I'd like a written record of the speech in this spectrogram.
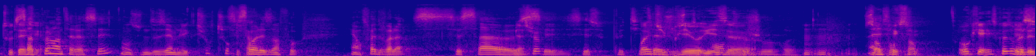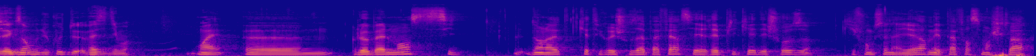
Tout à ça fait. peut l'intéresser. Dans une deuxième lecture, tu reçois les infos. Et en fait, voilà, c'est ça, euh, c'est ce petit ajustement toujours. euh, Mm, mm, 100%. effectuer. Ok, est-ce que tu aurais des exemples du coup de. Vas-y, dis-moi. Ouais, euh, globalement, si dans la catégorie choses à pas faire, c'est répliquer des choses qui fonctionnent ailleurs, mais pas forcément chez toi.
